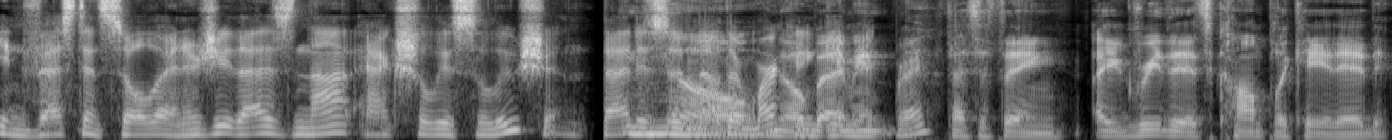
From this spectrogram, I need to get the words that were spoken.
Invest in solar energy. That is not actually a solution. That is No, another marketing but gimmick, I mean, right? That's the thing. I agree that it's complicated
